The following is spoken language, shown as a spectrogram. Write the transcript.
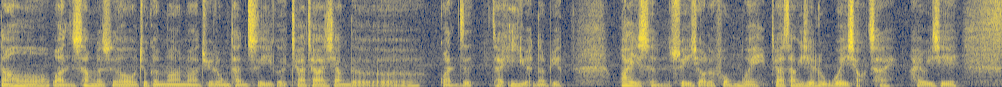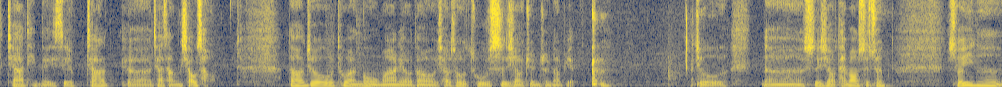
然后晚上的时候就跟妈妈去龙潭吃一个家家香的。馆子在医院那边，外省水饺的风味，加上一些卤味小菜，还有一些家庭的一些家呃家常小炒，然后就突然跟我妈聊到小时候住四校眷村那边，就呃四校台茂石村，所以呢，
